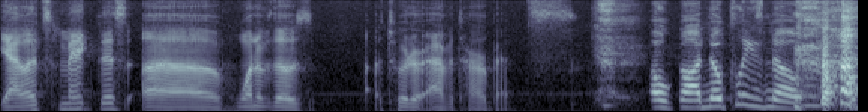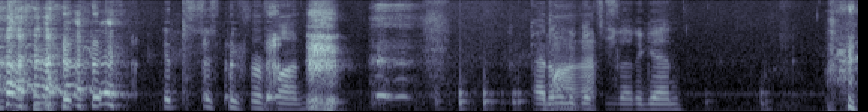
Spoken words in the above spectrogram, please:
yeah let's make this uh one of those uh, Twitter avatar bets. Oh god, no, please no. it's just be for fun. I don't want to go through that again.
